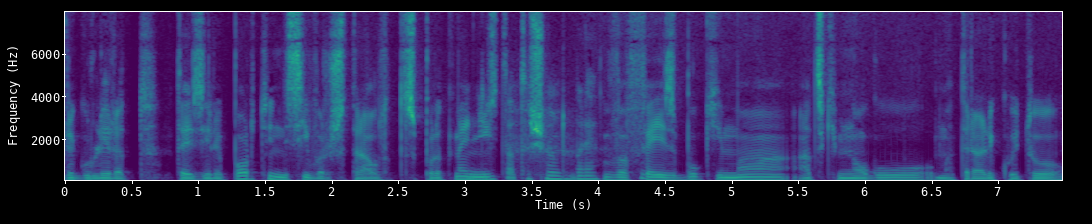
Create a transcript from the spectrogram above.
регулират тези репорти, не си вършат работата. Според мен Достатъчно добре. във Фейсбук има адски много материали, които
